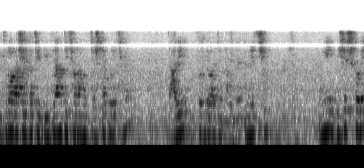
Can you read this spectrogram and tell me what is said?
ত্রিপুরাবাসীর কাছে বিভ্রান্তি ছড়ানোর চেষ্টা করেছিলেন তারই উত্তর দেওয়ার জন্য আমরা এখানে এসেছি। উনি বিশেষ করে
